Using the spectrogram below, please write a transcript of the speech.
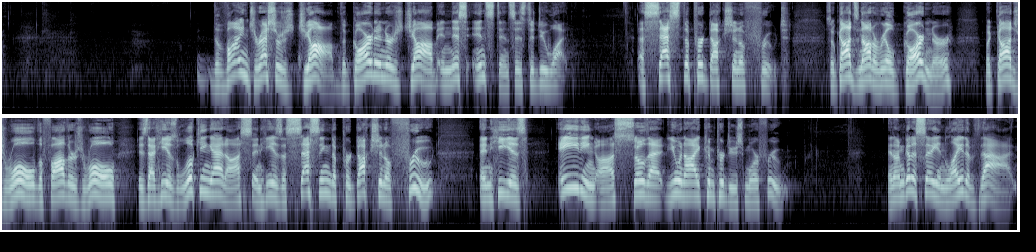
The vine dresser's job, the gardener's job in this instance is to do what? Assess the production of fruit. So God's not a real gardener, but God's role, the Father's role, is that He is looking at us and He is assessing the production of fruit and He is aiding us so that you and I can produce more fruit. And I'm going to say, in light of that,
